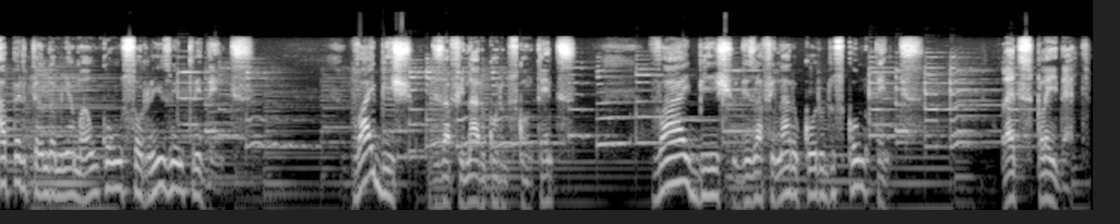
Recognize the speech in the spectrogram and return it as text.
apertando a minha mão com um sorriso entre dentes. Vai, bicho, desafinar o coro dos contentes. Vai, bicho, desafinar o coro dos contentes. Let's play that.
